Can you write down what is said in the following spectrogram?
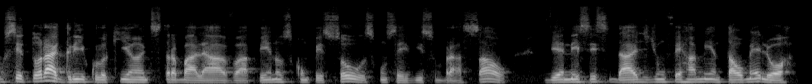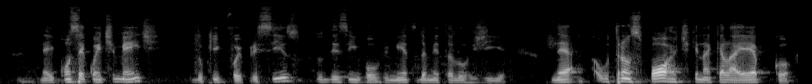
o setor agrícola, que antes trabalhava apenas com pessoas, com serviço braçal, vê a necessidade de um ferramental melhor. Né? E, consequentemente, do que foi preciso? Do desenvolvimento da metalurgia. Né? O transporte, que naquela época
